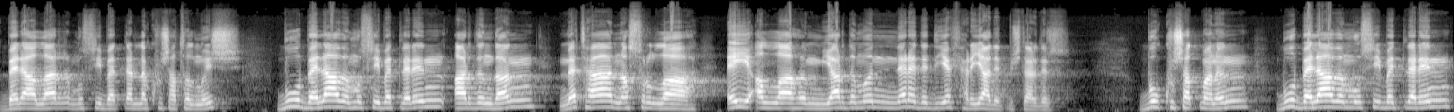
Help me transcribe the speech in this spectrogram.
belalar, musibetlerle kuşatılmış. Bu bela ve musibetlerin ardından meta nasrullah, ey Allah'ım yardımın nerede diye feryat etmişlerdir. Bu kuşatmanın, bu bela ve musibetlerin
